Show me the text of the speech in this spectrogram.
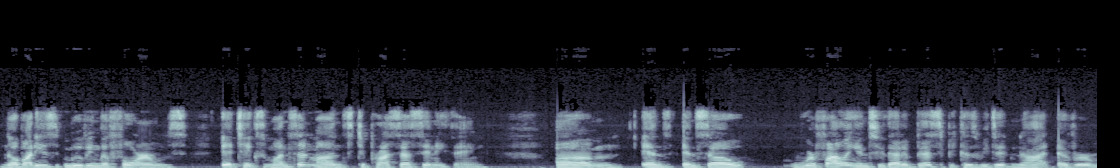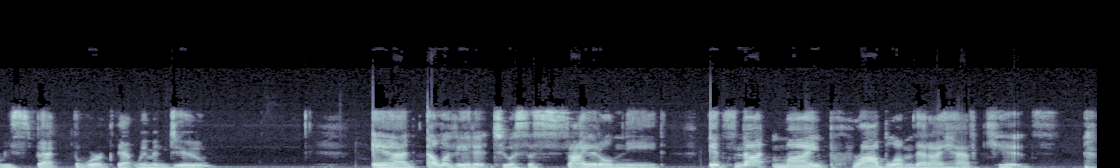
Nobody's moving the forms. It takes months and months to process anything. Um, and and so we're falling into that abyss because we did not ever respect the work that women do and elevate it to a societal need. It's not my problem that I have kids.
